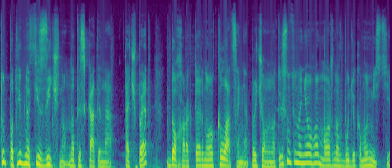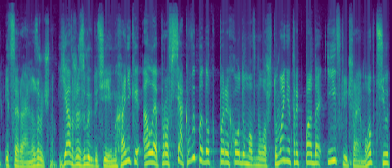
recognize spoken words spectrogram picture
Тут потрібно фізично натискати на тачпед до характерного клацання, причому натиснути на нього можна в будь-якому місці, і це реально зручно. Я вже звик до цієї механіки, але про всяк випадок переходимо в налаштування трекпада і включаємо опцію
